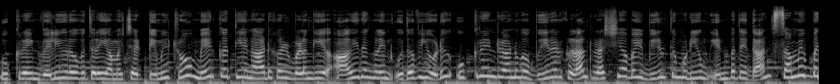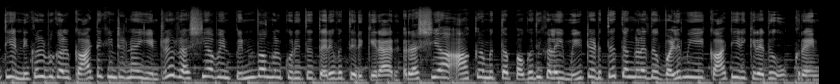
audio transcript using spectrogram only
உக்ரைன் வெளியுறவுத்துறை அமைச்சர் டிமிட்ரோ மேற்கத்திய நாடுகள் வழங்கிய ஆயுதங்களின் உதவியோடு உக்ரைன் ராணுவ வீரர்களால் ரஷ்யாவை வீழ்த்த முடியும் என்பதை தான் சமீபத்திய நிகழ்வுகள் காட்டுகின்றன என்று ரஷ்யாவின் பின்வாங்கல் குறித்து தெரிவித்திருக்கிறார். ரஷ்யா ஆக்கிரமித்த பகுதிகளை மீட்டெடுத்து தங்களது வலிமையை காட்டியிருக்கிறது உக்ரைன்.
